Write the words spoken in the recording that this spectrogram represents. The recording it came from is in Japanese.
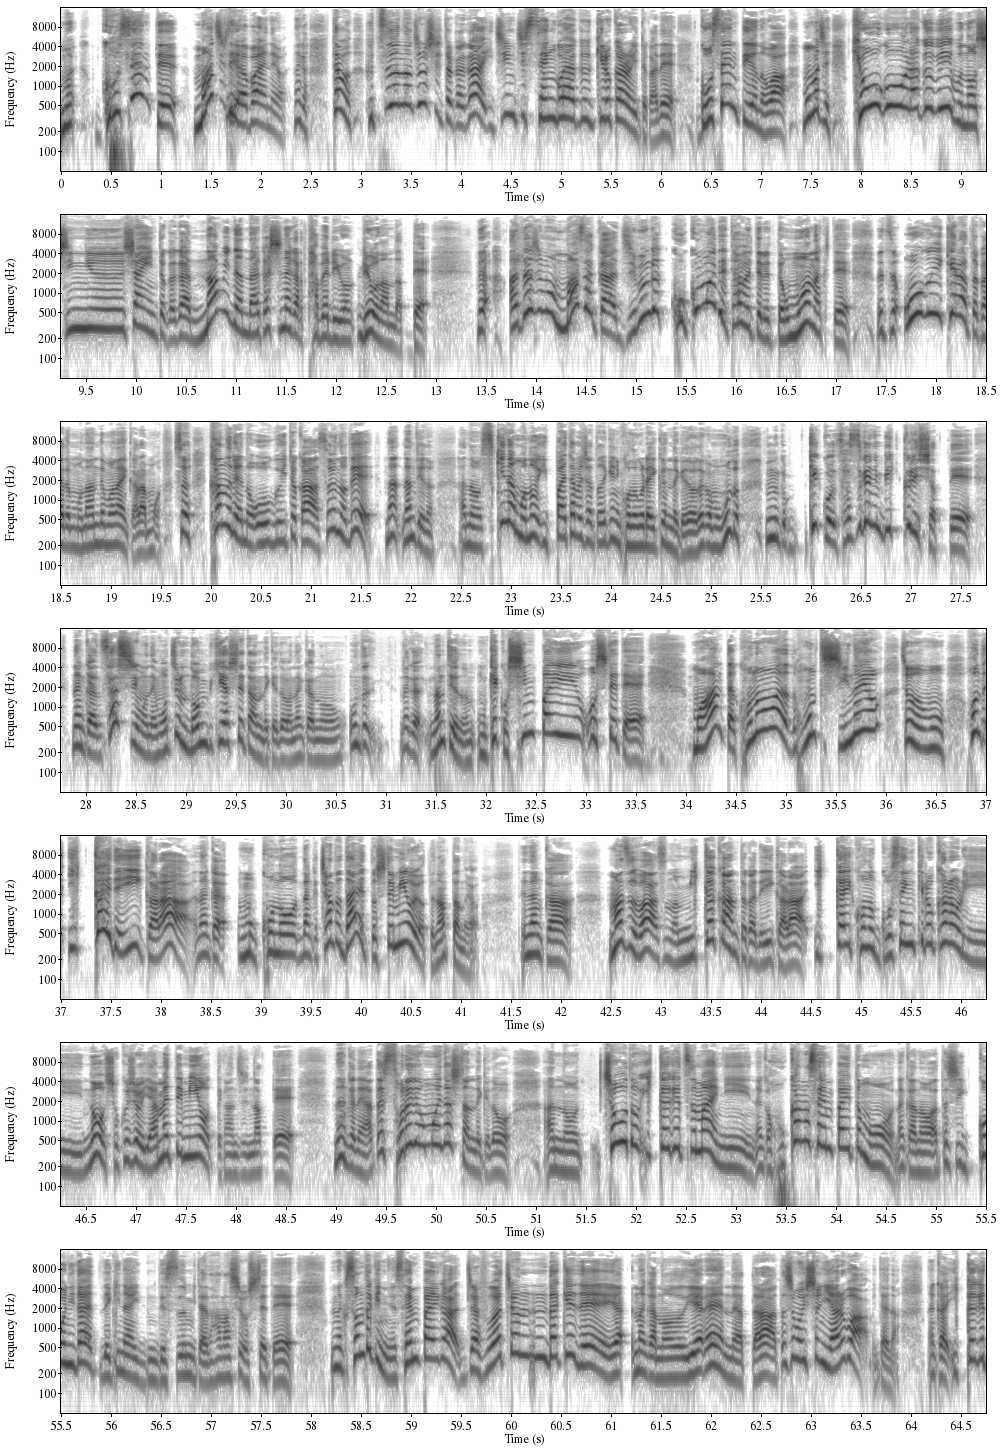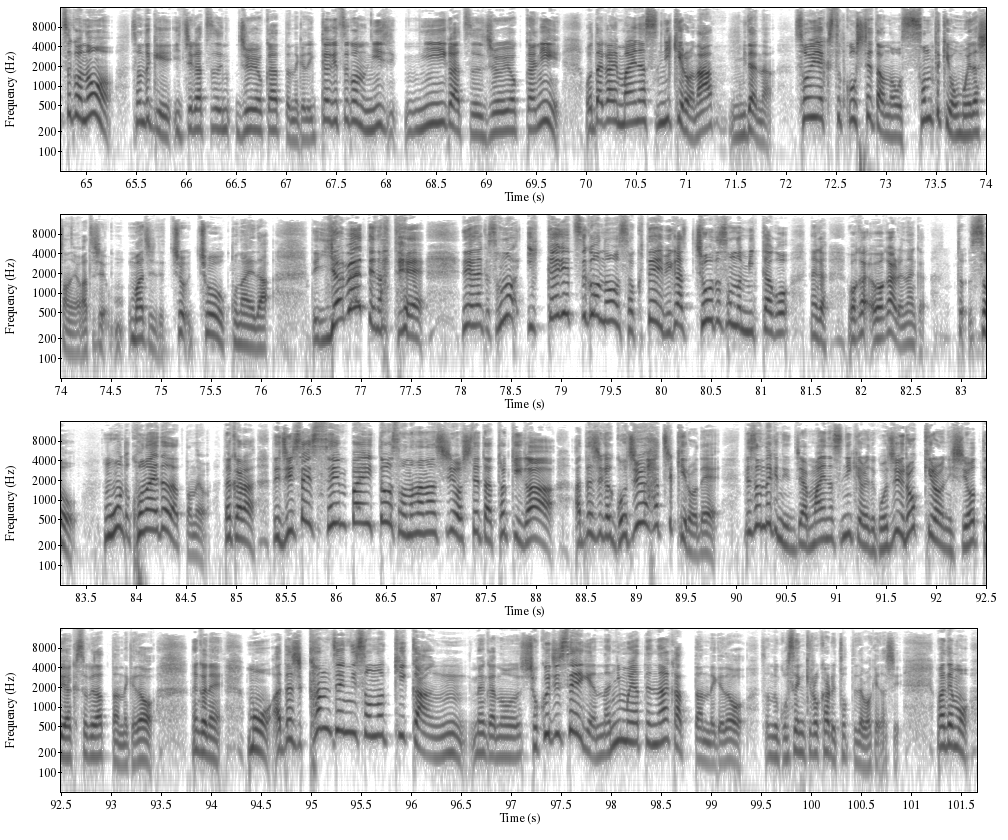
ま、5000ってマジでやばいのよ。なんか多分普通の女子とかが1日1500キロカロリーとかで、5000っていうのはもうマジ強豪ラグビー部の新入社員とかが涙流しながら食べる量なんだって。で、私もまさか自分がここまで食べてるって思わなくて、別に大食いキャラとかでも何でもないから、もう、そうカヌレの大食いとか、そういうので、な、なんていうの、あの、好きなものをいっぱい食べちゃった時にこのぐらい行くんだけど、だからもうほんと、なんか結構さすがにびっくりしちゃって、なんかサッシーもね、もちろんドン引きはしてたんだけど、なんかあの、本当なんか、なんていうの、もう結構心配をしてて、もうあんたこのままだとほんと死ぬよ。ちょもう、ほんと一回でいいから、なんかもうこの、なんかちゃんとダイエットしてみようよってなったのよ。で、なんか、まずはその3日間とかでいいから、一回この5000キロカロリーの食事をやめてみようって感じになって、なんかね、私それで思い出したんだけど、あの、ちょうど1ヶ月前に、なんか他の先輩とも、なんかあの、私一向にダイエットできないんです、みたいな話をしてて、なんかその時にね、先輩が、じゃあフワちゃんだけで、や、なんかあの、やれへんのやったら、私も一緒にやるわみたいな。なんか1ヶ月後の、その時1月14日だったんだけど、1ヶ月後の 2, 2月14日に、お互いマイナス2キロな、みたいな。そういう約束をしてたのを、その時思い出したのよ、私。マジで。ちょ、超こないだ。で、やべってなって、で、なんかその1ヶ月後の測定日がちょうどその3日後。なんか、わか、わかる？なんか、とそう。もうほんとこの間だったのよ。だから、で、実際先輩とその話をしてた時が、私が58キロで、で、その時にじゃあマイナス2キロで56キロにしようっていう約束だったんだけど、なんかね、もう私完全にその期間、なんかあの、食事制限何もやってなかったんだけど、その5000キロカロリー取ってたわけだし。まあでも、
